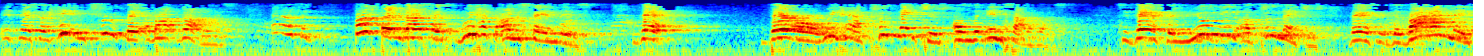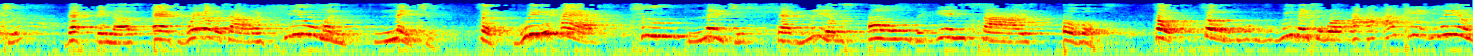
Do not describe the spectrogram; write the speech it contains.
there's a hidden truth there about godliness. And I said, first thing God says, we have to understand this, that there are, we have two natures on the inside of us. See, there's the union of two natures. There's the divine nature that's in us, as well as our human nature. So we have two natures that lives on the inside of us. So, so we may say, well, I, I, I can't live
